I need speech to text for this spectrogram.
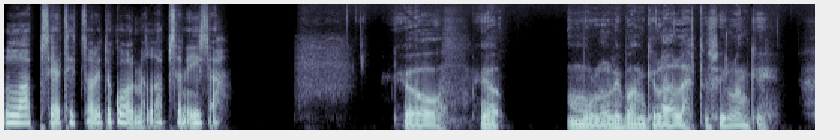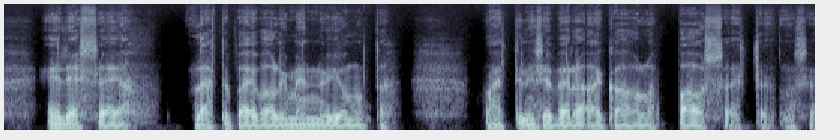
lapsi, että sitten sä olit jo kolmen lapsen isä. Joo, ja mulla oli vankilaan lähtö silloinkin edessä ja lähtöpäivä oli mennyt jo, mutta mä ajattelin sen verran aikaa olla paossa, että se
